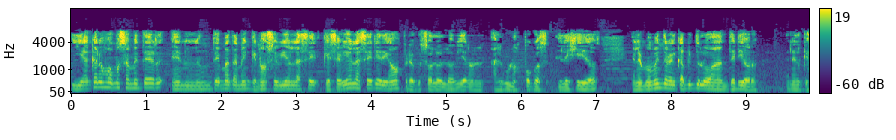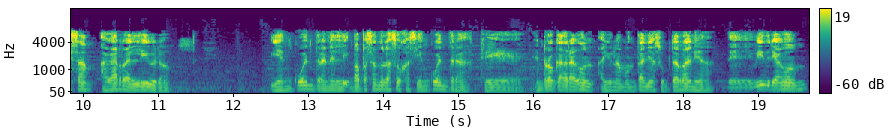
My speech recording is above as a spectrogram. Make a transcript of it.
Y acá nos vamos a meter en un tema también que no se vio en la serie, que se vio en la serie, digamos, pero que solo lo vieron algunos pocos elegidos. En el momento en el capítulo anterior, en el que Sam agarra el libro y encuentra en el li- va pasando las hojas y encuentra que en Roca Dragón hay una montaña subterránea de Vidriagón,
